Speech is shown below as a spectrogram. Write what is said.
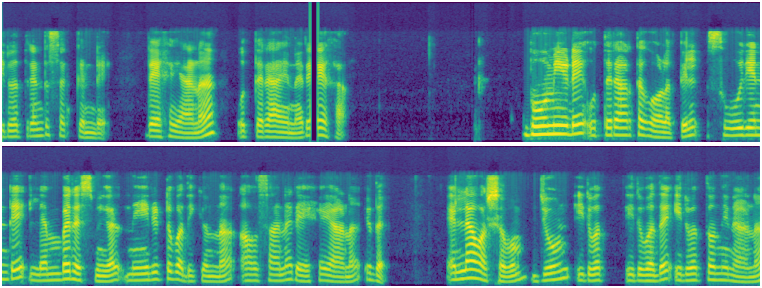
ഇരുപത്തിരണ്ട് സെക്കൻഡ് രേഖയാണ് ഉത്തരായന രേഖ. ഭൂമിയുടെ ഉത്തരാർദ്ധഗോളത്തിൽ സൂര്യന്റെ ലംബരശ്മികൾ നേരിട്ട് പതിക്കുന്ന അവസാന രേഖയാണ് ഇത്. എല്ലാ വർഷവും ജൂൺ ഇരുപത്തി ഇരുപത് ഇരുപത്തൊന്നിനാണ്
